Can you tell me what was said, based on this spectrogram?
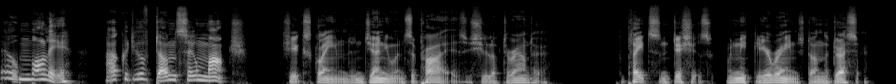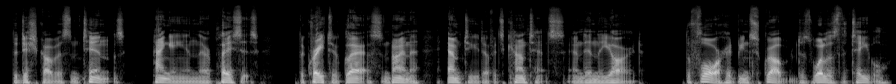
Oh, Molly, how could you have done so much? she exclaimed in genuine surprise as she looked around her. The plates and dishes were neatly arranged on the dresser, the dish covers and tins hanging in their places, the crate of glass and china emptied of its contents and in the yard. The floor had been scrubbed as well as the table,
